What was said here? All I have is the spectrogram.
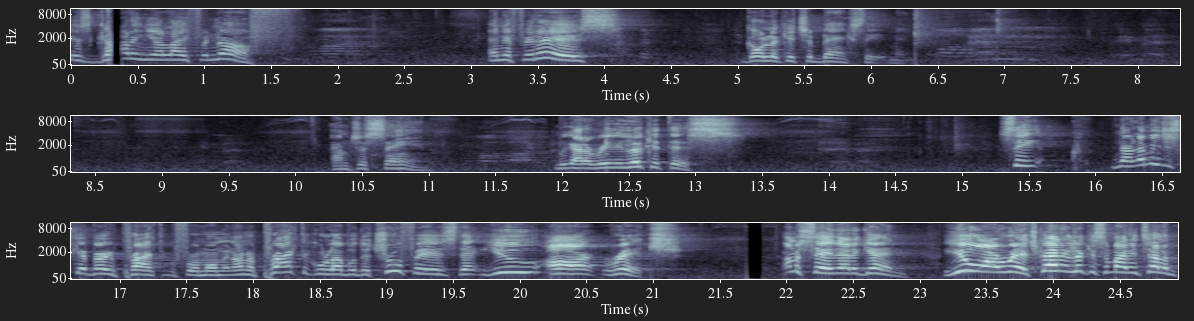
Is God in your life enough? And if it is, go look at your bank statement. I'm just saying. We got to really look at this. See, now let me just get very practical for a moment. On a practical level, the truth is that you are rich. I'm going to say that again. You are rich. Go ahead and look at somebody and tell them,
